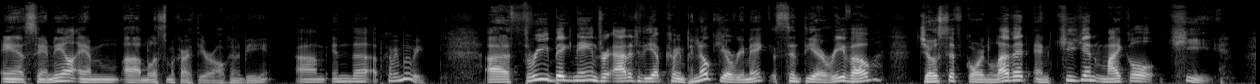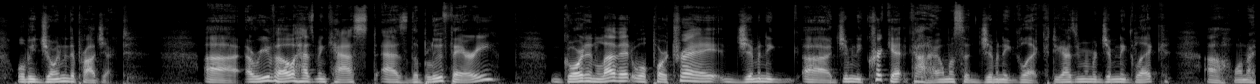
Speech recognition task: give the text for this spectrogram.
and Sam Neill and uh, Melissa McCarthy are all going to be um, in the upcoming movie. Uh, three big names were added to the upcoming Pinocchio remake Cynthia Erivo, Joseph Gordon Levitt, and Keegan Michael Key will be joining the project. Uh, Erivo has been cast as the Blue Fairy. Gordon Levitt will portray Jiminy uh, Jiminy Cricket. God, I almost said Jiminy Glick. Do you guys remember Jiminy Glick? Uh, one of my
